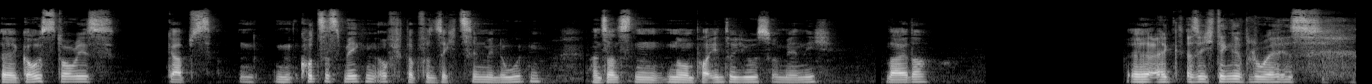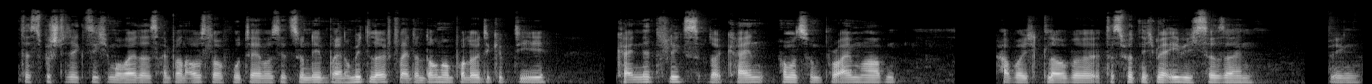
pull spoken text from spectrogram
Äh, Ghost Stories gab's ein, ein kurzes Making-of, ich glaube von 16 Minuten. Ansonsten nur ein paar Interviews und mehr nicht leider. Äh, also ich denke, Blu-ray ist, das bestätigt sich immer weiter, ist einfach ein Auslaufmodell, was jetzt so nebenbei noch mitläuft, weil dann doch noch ein paar Leute gibt, die kein Netflix oder kein Amazon Prime haben. Aber ich glaube, das wird nicht mehr ewig so sein. Deswegen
